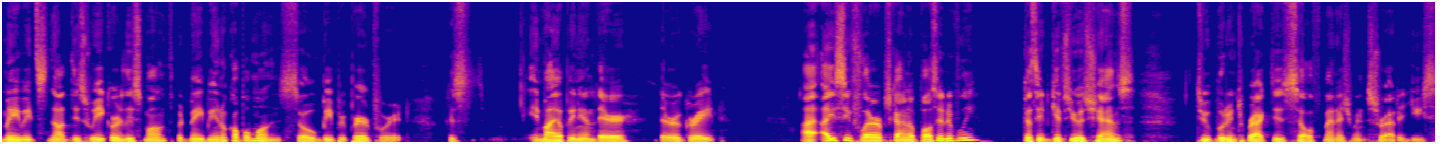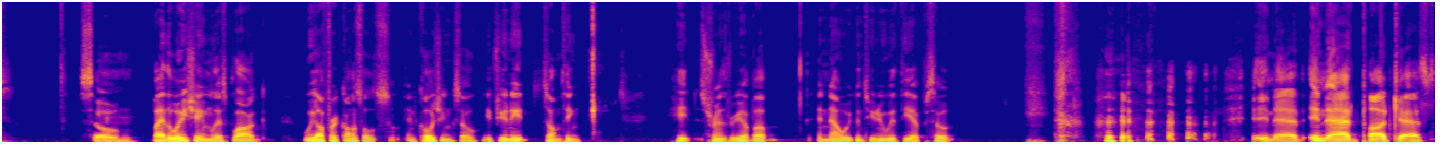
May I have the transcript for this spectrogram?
Maybe it's not this Mhm. week or this month, but maybe in a couple months. So be prepared for it, because in my opinion, they're they're great. I, I see flare ups kind of positively because it gives you a chance to put into practice self management strategies. So Mhm. by the way, shameless blog, we offer consults and coaching. So if you need something, hit Strength Rehab up. And now we continue with the episode. in ad in ad podcast.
